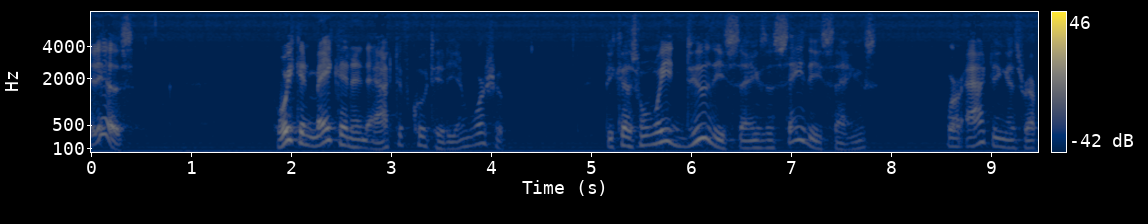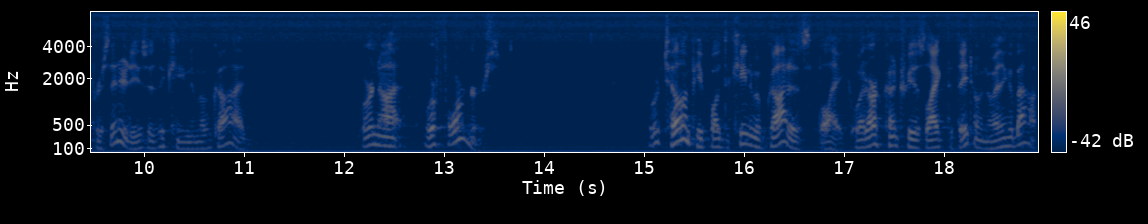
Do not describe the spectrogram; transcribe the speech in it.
it is. We can make it an act of quotidian worship. Because when we do these things and say these things, we're acting as representatives of the kingdom of God. We're not, we're foreigners. We're telling people what the kingdom of God is like, what our country is like that they don't know anything about.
